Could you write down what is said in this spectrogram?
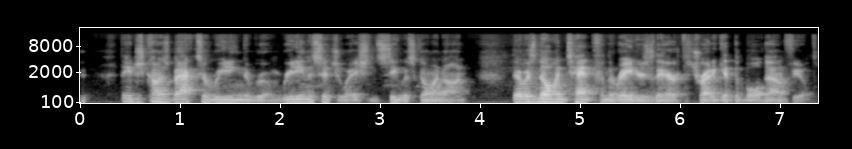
I think it just comes back to reading the room, reading the situation, see what's going on. There was no intent from the Raiders there to try to get the ball downfield.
